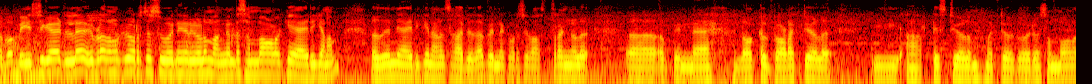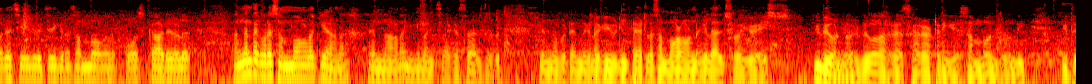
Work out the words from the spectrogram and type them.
അപ്പോൾ ബേസിക്കായിട്ടുള്ള ഇവിടെ നമുക്ക് കുറച്ച് സുവനീറുകളും അങ്ങനത്തെ സംഭവങ്ങളൊക്കെ ആയിരിക്കണം. അതുതന്നെ ആയിരിക്കാനാണ് സാധ്യത. പിന്നെ കുറച്ച് വസ്ത്രങ്ങൾ പിന്നെ ലോക്കൽ പ്രോഡക്റ്റുകൾ ഈ ആർട്ടിസ്റ്റുകളും മറ്റൊക്കെ ഓരോ സംഭവങ്ങളൊക്കെ ചെയ്തു വെച്ചിരിക്കുന്ന സംഭവങ്ങൾ പോസ്റ്റ് കാർഡുകൾ അങ്ങനത്തെ കുറേ സംഭവങ്ങളൊക്കെയാണ് എന്നാണ് എനിക്ക് മനസ്സിലാക്കാൻ സാധിച്ചത്. എന്നൊക്കെ എന്തെങ്കിലുമൊക്കെ യൂണീക്ക് ആയിട്ടുള്ള സംഭവങ്ങളുണ്ടെങ്കിൽ അത് ഷോ യു വൈസ് ഇത് കണ്ടോ? ഇത് വളരെ രസകരമായിട്ട് എനിക്ക് സംഭവം തോന്നി. ഇത്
